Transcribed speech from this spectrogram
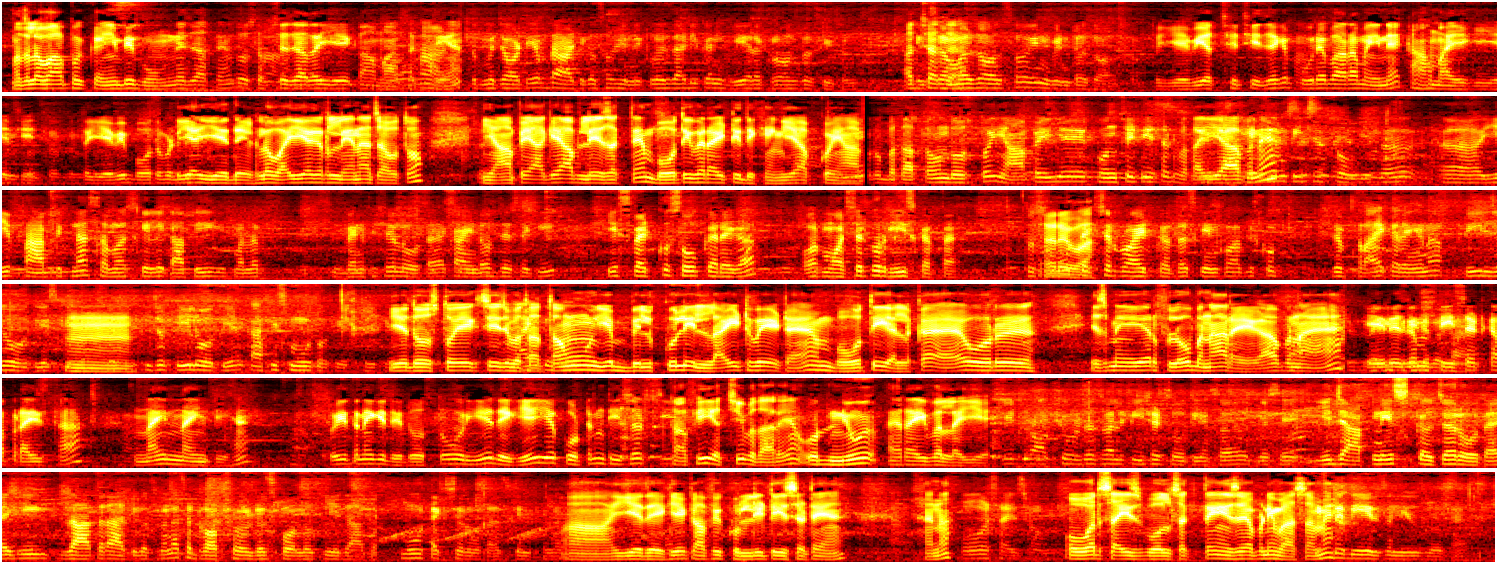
मतलब आप कहीं भी घूमने जाते हैं तो सबसे ज़्यादा ये काम आ सकते हैं majority of the articles of Uniqlo is that you can wear across the अच्छा, अच्छा। summers also, in winters तो ये भी अच्छी चीज़ है कि पूरे बारह महीने काम आएगी ये चीज़। तो ये भी बहुत बढ़िया ये देख लो भाई अगर लेना चाहो तो। यहाँ पे आके आप ले सकते हैं बहुत ही वैरायटी दिखेंगी आपको यहाँ। पे बताता हूँ दोस्तों यहाँ पे ये कौन सी टी शर्ट बताइए आपने? सर ये फैब्रिक ना समर्स के लिए काफ़ी मतलब बेनिफिशियल होता है काइंड ऑफ़ जैसे कि ये स्वेट को सोक करेगा। और मॉइस्चर को रिलीज़ करता है। तो। टेक्सचर प्रोवाइड करता है स्किन को। आप इसको जब ट्राई करेंगे ना फील जो होती है इसकी स्किन जो फील होती है काफ़ी स्मूथ होती है ये दोस्तों एक चीज़ बताता हूँ। ये बिल्कुल ही लाइट वेट है बहुत ही हल्का है और इसमें एयर फ्लो बना रहेगा अपना है। एरिज्म टी शर्ट का प्राइस था नाइन नाइन्टी है। तो इतने की थी दोस्तों और ये देखिए ये कॉटन टी शर्ट काफ़ी अच्छी बता रहे हैं और न्यू अराइवल है। ये ड्रॉप शोल्डर्स वाली टी शर्ट्स होती हैं सर जैसे ये जापनीज कल्चर होता है कि ज़्यादातर आर्टिकल्स में ना सर ड्रॉप शोल्डर्स फॉलो किए जाते हैं। स्मूथ टेक्सचर होता है स्किन के हाँ ये देखिए काफ़ी खुली टी शर्टें हैं है ना? ओवर साइज़ बोल सकते हैं इसे अपनी भाषा में।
